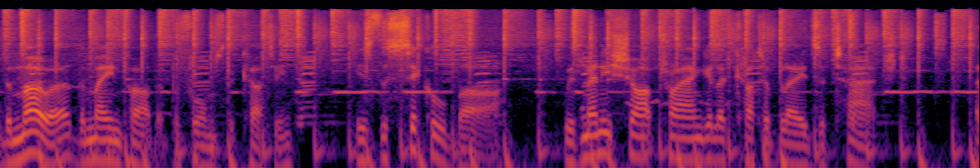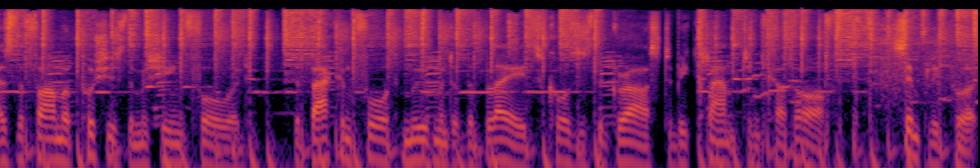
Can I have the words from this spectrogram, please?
The mower, the main part that performs the cutting, is the sickle bar, with many sharp triangular cutter blades attached. As the farmer pushes the machine forward, the back and forth movement of the blades causes the grass to be clamped and cut off. Simply put,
